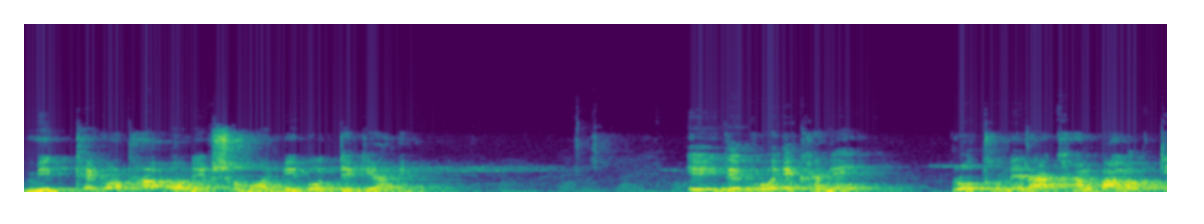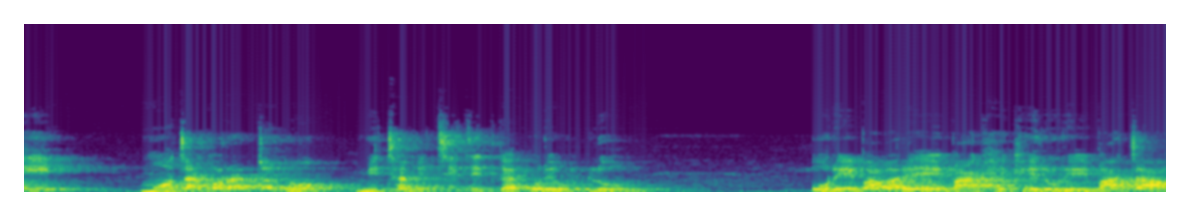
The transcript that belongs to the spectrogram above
মিথ্যে কথা অনেক সময় বিপদ ডেকে আনে। এই দেখো এখানে প্রথমে রাখাল বালকটি মজা করার জন্য মিছামিছি চিৎকার করে উঠল। ওরে বাবারে বাঘে খেলো রে, বাঁচাও।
